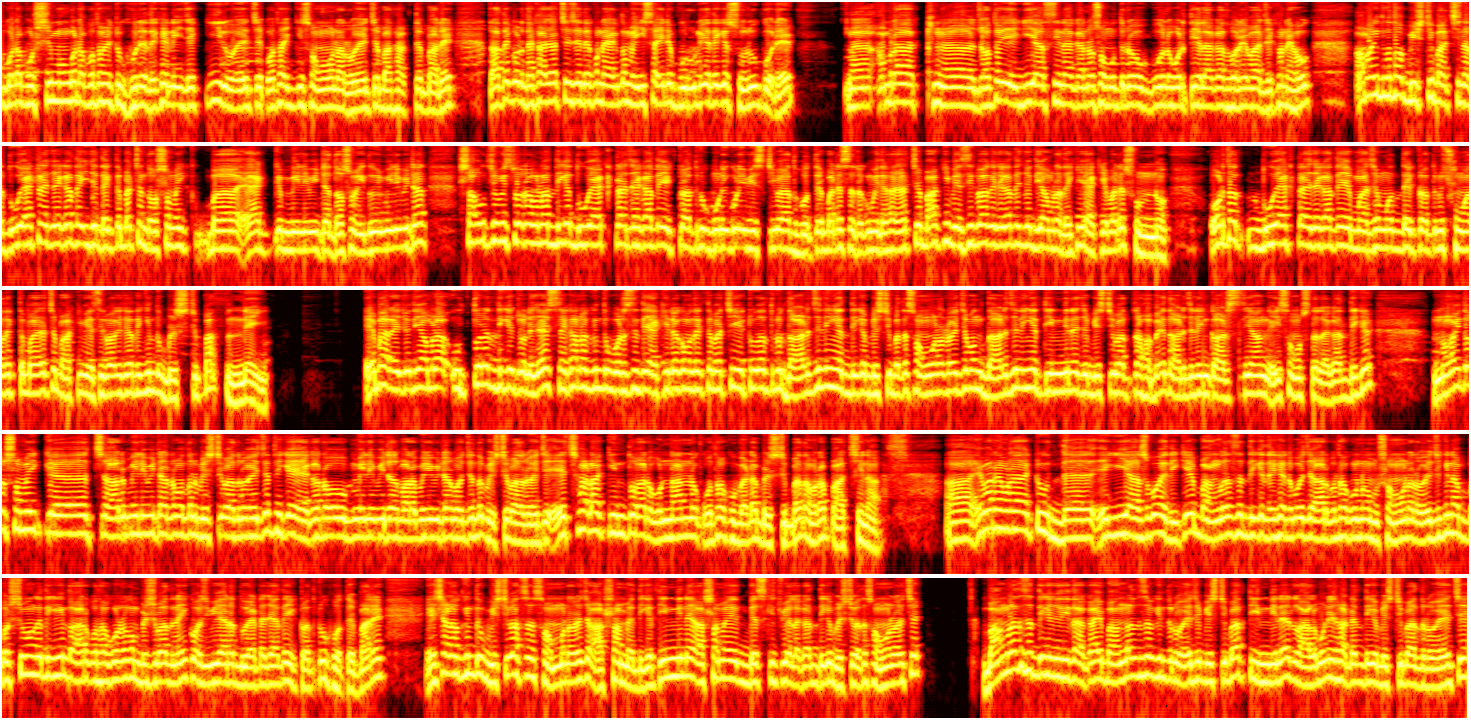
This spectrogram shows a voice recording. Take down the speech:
গোটা পশ্চিমবঙ্গটা প্রথমে একটু ঘুরে দেখে নিই যে কি রয়েছে, কোথায় কি সম্ভাবনা রয়েছে বা থাকতে পারে। তাতে করে দেখা যাচ্ছে যে, দেখুন, একদম এই সাইডে পুরুলিয়া থেকে শুরু করে আমরা যতই এগিয়ে আসি না কেন, সমুদ্র উপকূলবর্তী এলাকা ধরে বা যেখানে হোক, আমরা কিন্তু কোথাও বৃষ্টি পাচ্ছি না। দু একটা জায়গাতে এই যে দেখতে পাচ্ছেন, দশমিক, বা এক মিলিমিটার দশমিক দুই মিলিমিটার সাউথ চব্বিশ পরগনার দিকে দু একটা জায়গাতে একটু আধটু গুঁড়ি গুঁড়ি বৃষ্টিপাত হতে পারে, সেরকমই দেখা যাচ্ছে। বাকি বেশিরভাগ জায়গাতে যদি আমরা দেখি, একেবারে শূন্য। অর্থাৎ দু একটা জায়গাতে মাঝে মধ্যে একটু আধটু ছোঁয়া দেখতে পাওয়া যাচ্ছে, বাকি বেশিরভাগ জায়গাতে কিন্তু বৃষ্টিপাত নেই। এবারে যদি আমরা উত্তরের দিকে চলে যাই, সেখানেও কিন্তু পরিস্থিতি একই রকম দেখতে পাচ্ছি। একটু আধটু দার্জিলিং এর দিকে বৃষ্টিপাতের সম্ভাবনা রয়েছে এবং দার্জিলিং এ তিন দিনে যে বৃষ্টিপাতটা হবে, দার্জিলিং কার্সিয়াং এই সমস্ত এলাকার দিকে, নয় দশমিক চার মিলিমিটার মতন বৃষ্টিপাত রয়েছে, থেকে এগারো মিলিমিটার বারো মিলিমিটার পর্যন্ত বৃষ্টিপাত রয়েছে। এছাড়া কিন্তু আর অন্যান্য কোথাও খুব একটা বৃষ্টিপাত আমরা পাচ্ছি না। এবারে আমরা একটু এগিয়ে আসব এদিকে। বাংলাদেশের দিকে দেখে নেব যে আর কোথাও কোনো সম্ভাবনা রয়েছে কিনা। পশ্চিমবঙ্গের দিকে কিন্তু আর কোথাও কোনো রকম বৃষ্টিপাত নেই। কোচবিহারের দু একটা জায়গাতে একটু একটু হতে পারে। এছাড়াও কিন্তু বৃষ্টিপাতের সম্ভাবনা রয়েছে আসামের দিকে। তিন দিনে আসামে বেশ কিছু এলাকার দিকে বৃষ্টিপাতের সম্ভাবনা রয়েছে। বাংলাদেশের দিকে যদি তাকাই, বাংলাদেশেও কিন্তু রয়েছে বৃষ্টিপাত। তিন দিনের লালমনির হাটের দিকে বৃষ্টিপাত রয়েছে।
